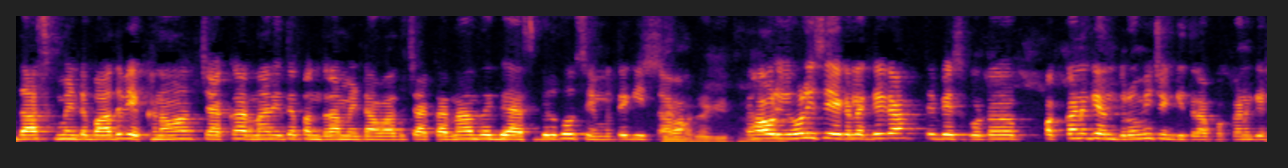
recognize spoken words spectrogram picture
10 ਮਿੰਟ ਬਾਅਦ ਵੇਖਣਾ ਵਾ ਚੈੱਕ ਕਰਨਾ ਨਹੀਂ ਤੇ 15 ਮਿੰਟਾਂ ਬਾਅਦ ਚੈੱਕ ਕਰਨਾ ਤੇ ਗੈਸ ਬਿਲਕੁਲ ਸਿਮ ਤੇ ਕੀਤਾ ਵਾ। ਤੇ ਹੌਲੀ ਹੌਲੀ ਸੇਕ ਲੱਗੇਗਾ ਤੇ ਬਿਸਕੁਟ ਪੱਕਣਗੇ ਅੰਦਰੋਂ ਵੀ ਚੰਗੀ ਤਰ੍ਹਾਂ ਪੱਕਣਗੇ।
